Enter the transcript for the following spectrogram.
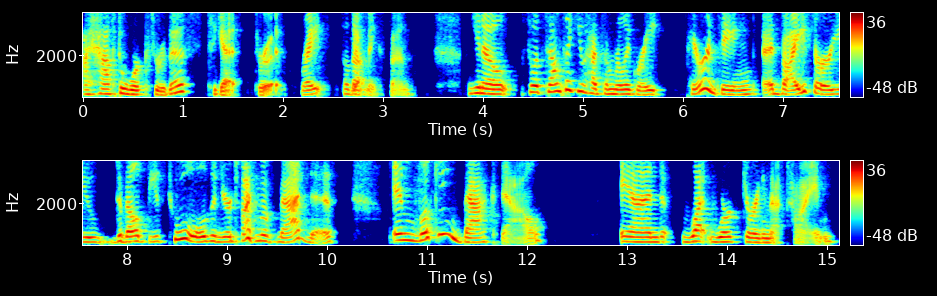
I have to work through this to get through it, right? So that yeah. makes sense. You know, so it sounds like you had some really great parenting advice or you developed these tools in your time of madness. In looking back now and what worked during that time,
